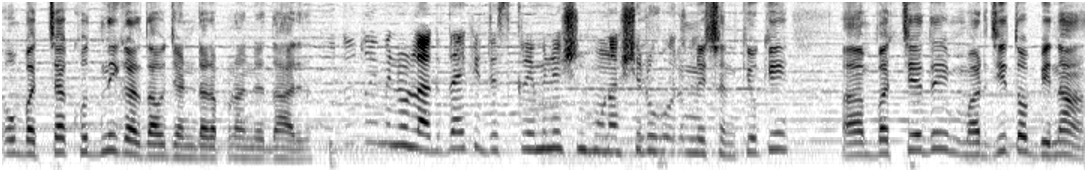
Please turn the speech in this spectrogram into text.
ਉਹ ਬੱਚਾ ਖੁਦ ਨਹੀਂ ਕਰਦਾ ਉਹ ਜੈਂਡਰ ਆਪਣਾ ਨਿਰਧਾਰਿਤ। ਉਦੋਂ ਤੋਂ ਹੀ ਮੈਨੂੰ ਲੱਗਦਾ ਹੈ ਕਿ ਡਿਸਕ੍ਰਿਮੀਨੇਸ਼ਨ ਹੋਣਾ ਸ਼ੁਰੂ ਹੋ ਰਿਹਾ ਕਿਉਂਕਿ ਬੱਚੇ ਦੀ ਮਰਜ਼ੀ ਤੋਂ ਬਿਨਾ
